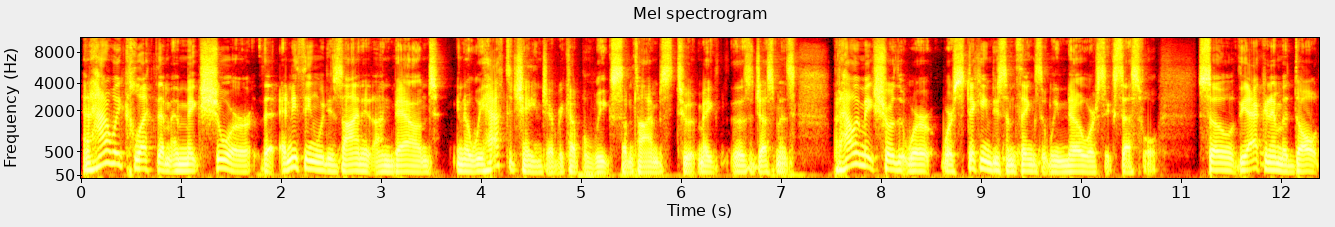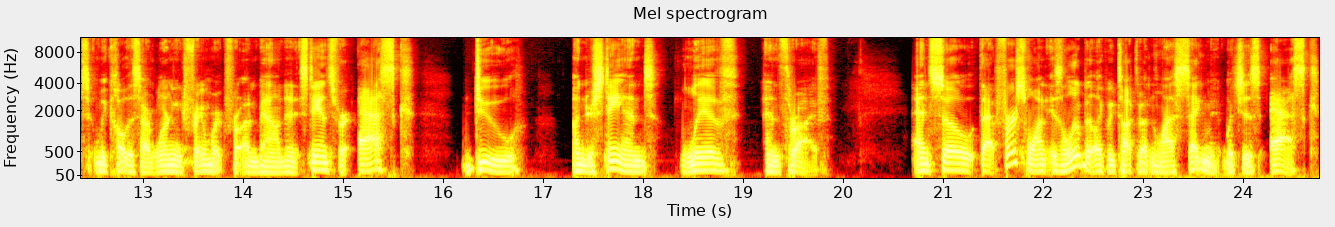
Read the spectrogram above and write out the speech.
And how do we collect them and make sure that anything we design at Unbound, you know, we have to change every couple of weeks sometimes to make those adjustments. But how do we make sure that we're we're sticking to some things that we know are successful? So the acronym ADULT, and we call this our learning framework for Unbound, and it stands for ask, do, understand, live, and thrive. And so that first one is a little bit like we talked about in the last segment, which is ask.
